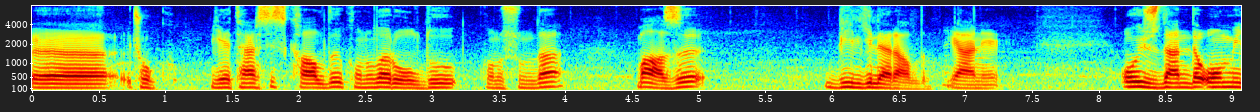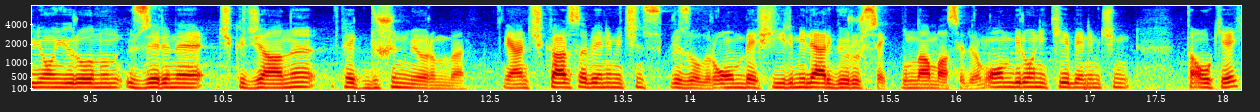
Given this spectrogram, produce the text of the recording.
e, çok yetersiz kaldığı konular olduğu konusunda bazı bilgiler aldım. Yani o yüzden de 10 milyon euronun üzerine çıkacağını pek düşünmüyorum ben. Yani çıkarsa benim için sürpriz olur. 15-20'ler görürsek bundan bahsediyorum. 11-12 benim için da okey.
